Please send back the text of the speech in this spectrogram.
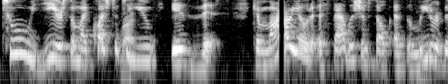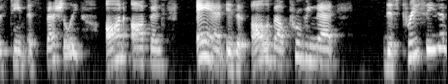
two years. So, my question to right. you is this Can Mariota establish himself as the leader of this team, especially on offense? And is it all about proving that this preseason?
